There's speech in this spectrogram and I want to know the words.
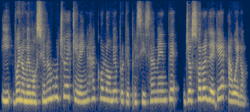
Y bueno, me emociona mucho de que vengas a Colombia porque precisamente yo solo llegué a, bueno,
